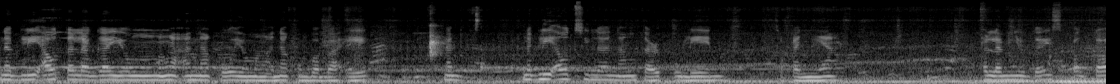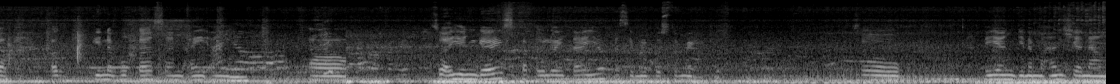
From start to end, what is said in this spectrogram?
nag-layout talaga yung mga anak ko, yung mga anak kong babae. Nag nag-layout sila ng tarpaulin sa kanya. Alam nyo guys, pagka pag kinabukasan ay ano, ah, so ayun guys, patuloy tayo kasi may customer. So, ayan, ginamaan siya ng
